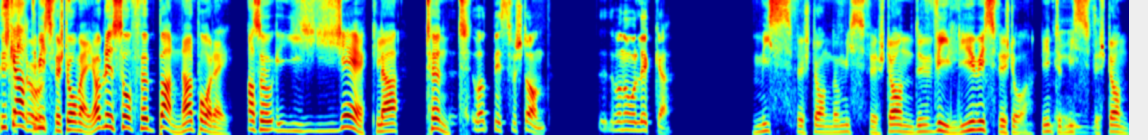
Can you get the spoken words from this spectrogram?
Du ska alltid missförstå mig. Jag blir så förbannad på dig. Alltså, jäkla tönt. Det var ett missförstånd. Det var en olycka. Missförstånd och missförstånd. Du vill ju missförstå. Det är inte Nej. missförstånd.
